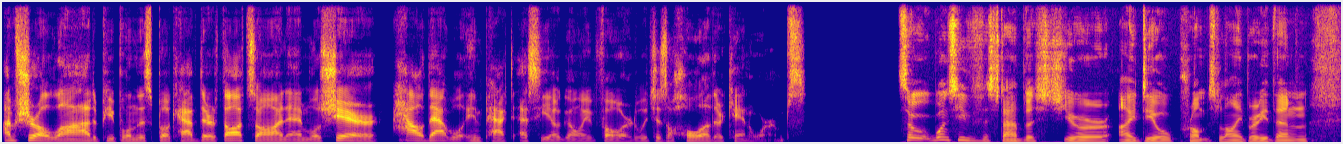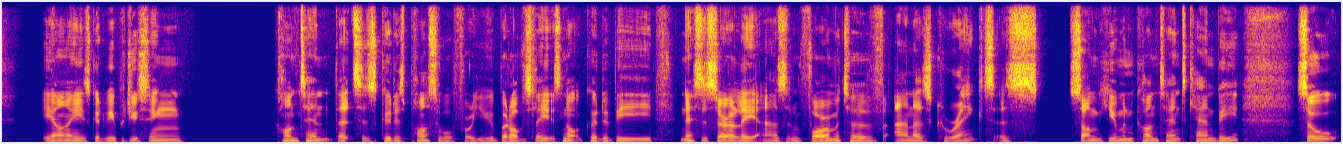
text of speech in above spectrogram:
I'm sure a lot of people in this book have their thoughts on and will share how that will impact SEO going forward, which is a whole other can of worms. So, once you've established your ideal prompts library, then AI is going to be producing content that's as good as possible for you, but obviously it's not going to be necessarily as informative and as correct as some human content can be. So,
